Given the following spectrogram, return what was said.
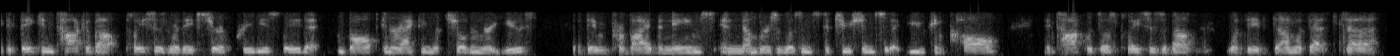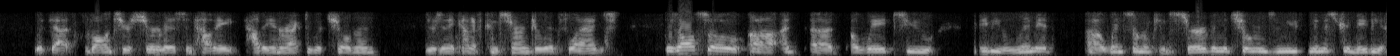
if they can talk about places where they've served previously that involved interacting with children or youth, that they would provide the names and numbers of those institutions so that you can call and talk with those places about what they've done with that uh, with that volunteer service and how they how they interacted with children. If there's any kind of concerns or red flags. There's also uh, a, a, a, way to maybe limit uh, when someone can serve in the children's and youth ministry, maybe a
